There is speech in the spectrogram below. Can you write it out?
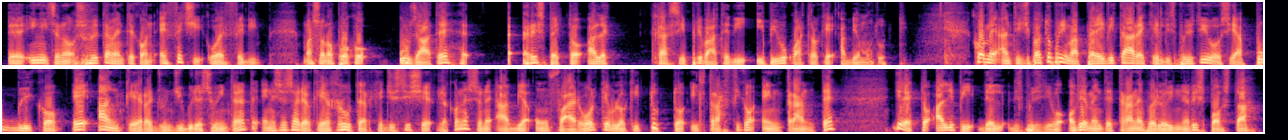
eh, iniziano solitamente con FC o FD, ma sono poco usate eh, rispetto alle classi private di IPv4 che abbiamo tutti. Come anticipato prima, per evitare che il dispositivo sia pubblico e anche raggiungibile su internet, è necessario che il router che gestisce la connessione abbia un firewall che blocchi tutto il traffico entrante diretto all'IP del dispositivo, ovviamente tranne quello in risposta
